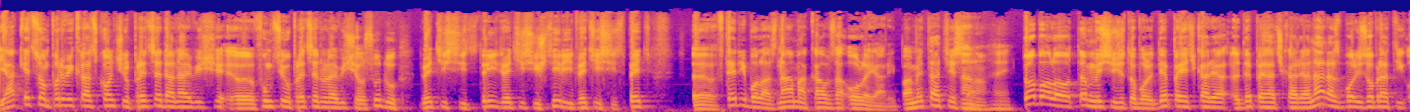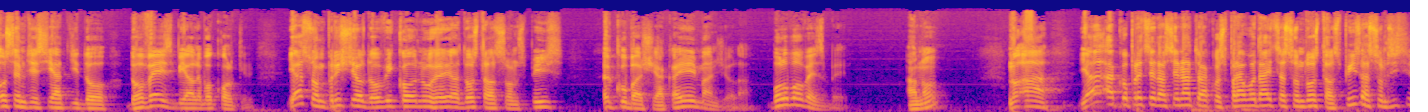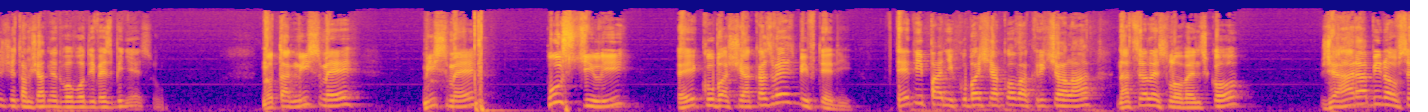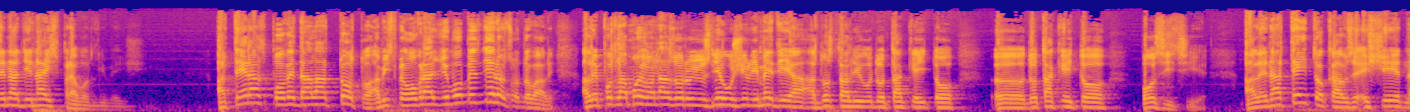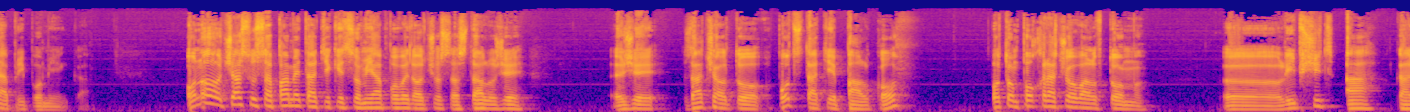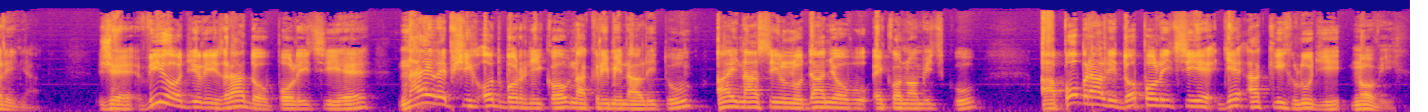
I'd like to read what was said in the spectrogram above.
Ja keď som prvýkrát skončil predseda najvyššie, e, funkciu predsedu Najvyššieho súdu 2003, 2004, 2005, vtedy bola známa kauza olejary. Pamätáte sa? Áno, hej. To bolo, tam myslím, že to boli DPH-čkári a naraz boli zobratí 80 do, do väzby alebo koľky. Ja som prišiel do výkonu, hej, a dostal som spis Kubašiaka, jej manžela. Bol vo väzbe. Áno? No a ja ako predseda Senátu, ako spravodajca som dostal spis a som zistil, že tam žiadne dôvody väzby nie sú. No tak my sme, my sme pustili hej, Kubašiaka z väzby vtedy. Vtedy pani Kubašiaková kričala na celé Slovensko, že Harabinov Senát je najspravodlivejší. A teraz povedala toto. A my sme o vražde vôbec nerozhodovali. Ale podľa môjho názoru ju zneužili médiá a dostali ju do takejto, uh, do takejto pozície. Ale na tejto kauze ešte jedna pripomienka. Onoho času sa pamätáte, keď som ja povedal, čo sa stalo, že, že začal to v podstate Palko, potom pokračoval v tom e, Lipšic a Kaliňák. Že vyhodili z radov policie najlepších odborníkov na kriminalitu, aj násilnú daňovú, ekonomickú, a pobrali do policie deakých ľudí nových.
